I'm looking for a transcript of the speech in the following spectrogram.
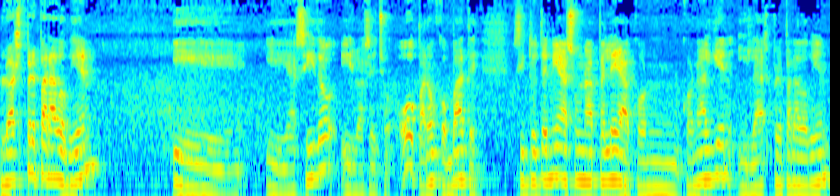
lo has preparado bien y, y has ido y lo has hecho. O para un combate. Si tú tenías una pelea con, alguien y la has preparado bien,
